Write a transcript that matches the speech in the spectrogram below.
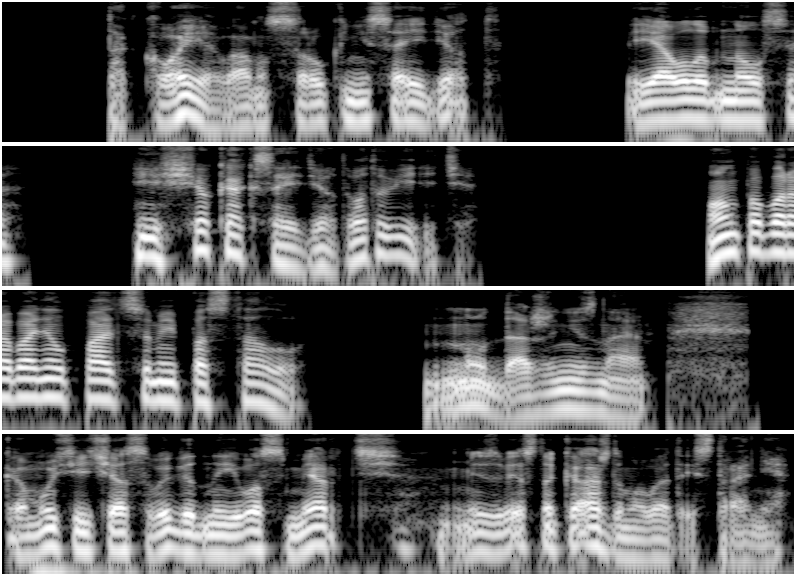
— Такое вам с рук не сойдет. Я улыбнулся. — Еще как сойдет, вот увидите. Он побарабанил пальцами по столу. Ну, даже не знаю. Кому сейчас выгодна его смерть, известно каждому в этой стране.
